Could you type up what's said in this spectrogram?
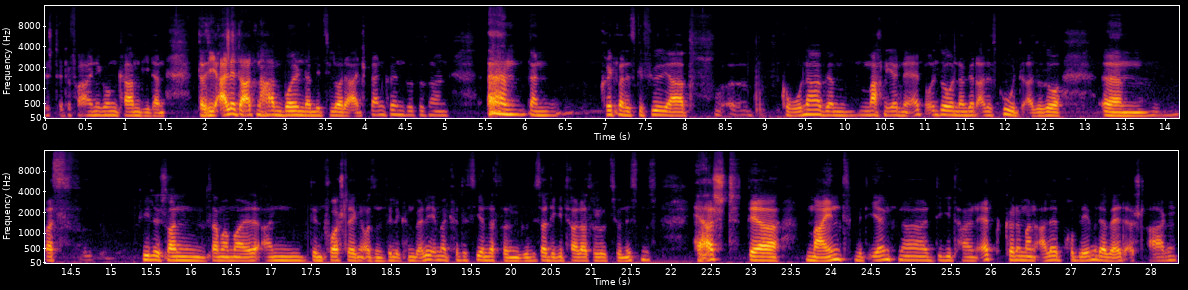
Städtevereinigungen kamen, die dann, dass sie alle Daten haben wollen, damit sie Leute einsperren können, sozusagen, dann kriegt man das Gefühl, ja, pff, Corona, wir machen irgendeine App und so und dann wird alles gut. Also so, ähm, was viele schon, sagen wir mal, an den Vorschlägen aus dem Silicon Valley immer kritisieren, dass da ein gewisser digitaler Solutionismus herrscht, der meint, mit irgendeiner digitalen App könne man alle Probleme der Welt erschlagen.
